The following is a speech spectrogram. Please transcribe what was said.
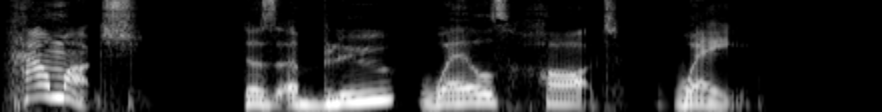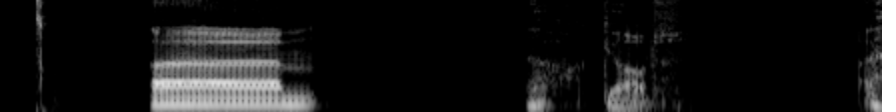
How much does a blue whale's heart weigh? Um. Oh God. Am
